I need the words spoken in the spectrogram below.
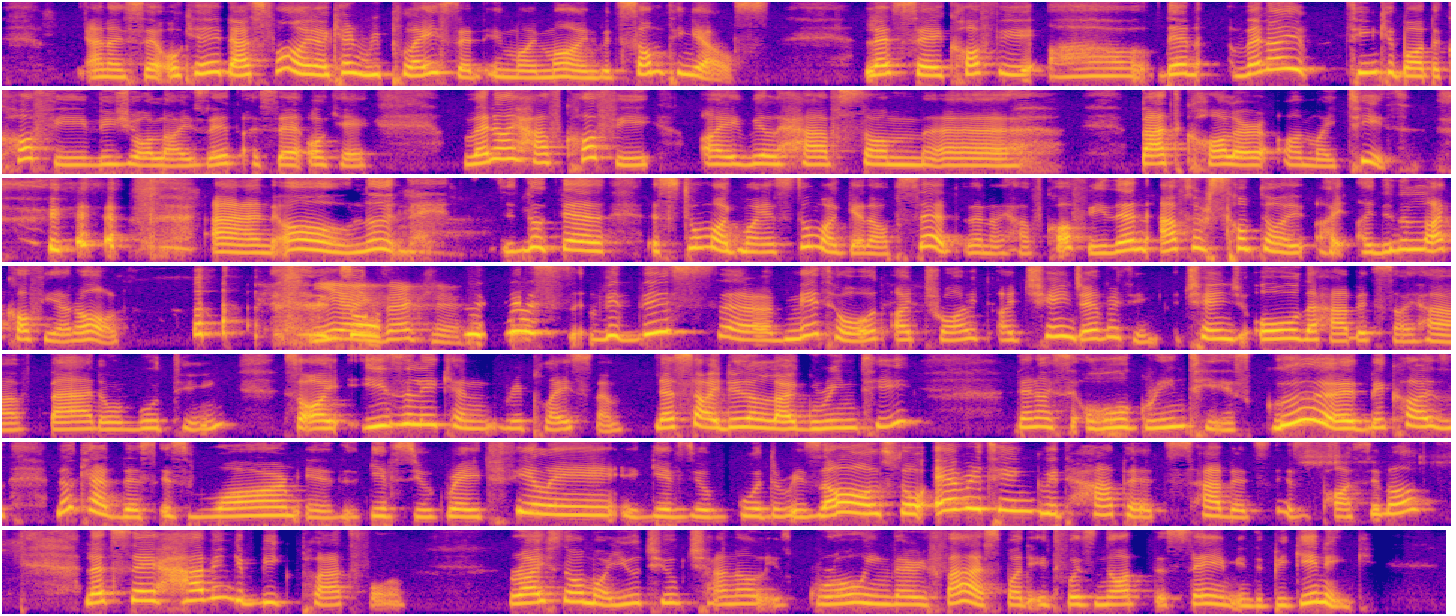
and I said, okay, that's fine. I can replace it in my mind with something else. Let's say coffee. Uh, then when I think about the coffee, visualize it, I say, okay, when I have coffee, I will have some uh, bad color on my teeth. and oh, look, look, the stomach, my stomach get upset when I have coffee. Then after some time, I, I didn't like coffee at all. Yeah So- exactly. with this with this uh, method i tried i change everything change all the habits i have bad or good thing so i easily can replace them. Let's say i didn't like green tea then i say oh green tea is good because look at this it's warm it gives you great feeling it gives you good results so everything with habits habits is possible let's say having a big platform. Right now my youtube channel is growing very fast but it was not the same in the beginning.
